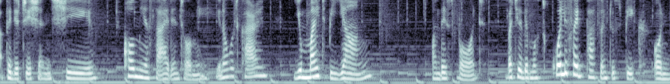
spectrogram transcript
a pediatrician. She called me aside and told me, you know what, Caren, you might be young, on this board, but you're the most qualified person to speak on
